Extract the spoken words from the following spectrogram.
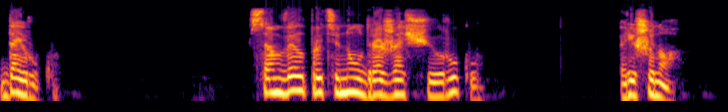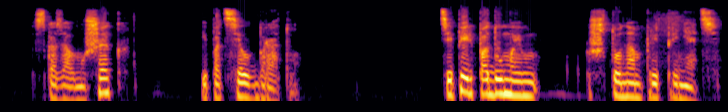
Дай руку». Самвел протянул дрожащую руку. «Решено», — сказал Мушек и подсел к брату. «Теперь подумаем, что нам предпринять».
